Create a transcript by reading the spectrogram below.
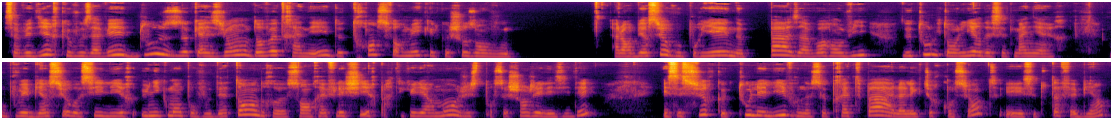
Ça veut dire que vous avez 12 occasions dans votre année de transformer quelque chose en vous. Alors bien sûr, vous pourriez ne avoir envie de tout le temps lire de cette manière. Vous pouvez bien sûr aussi lire uniquement pour vous détendre, sans réfléchir particulièrement, juste pour se changer les idées. Et c'est sûr que tous les livres ne se prêtent pas à la lecture consciente, et c'est tout à fait bien.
